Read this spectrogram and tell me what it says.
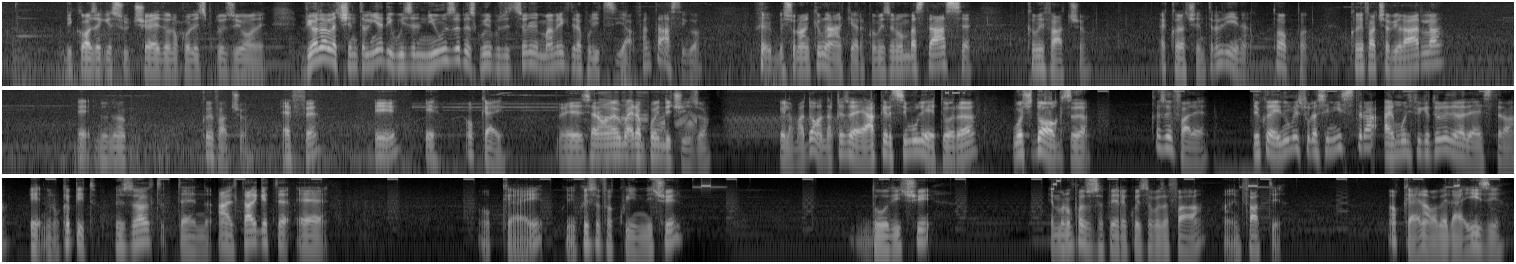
di cose che succedono con l'esplosione. Viola la centralina di Weasel News per scoprire la posizione del Maverick della polizia. Fantastico. Sono anche un hacker, come se non bastasse. Come faccio? Ecco la centralina. Top. Come faccio a violarla? Eh, non ho... Come faccio? F? E? E. Ok. Eh, era un po' indeciso. E la madonna, cos'è? Hacker Simulator? Watch Dogs? Cosa devo fare? Decorare i numeri sulla sinistra ai modificatori della destra. E eh, non ho capito. Result 10. Ah, il target è... Ok. Quindi questo fa 15. 12. Eh, ma non posso sapere questo cosa fa? Ah, infatti. Ok, no, vabbè, dai, easy.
